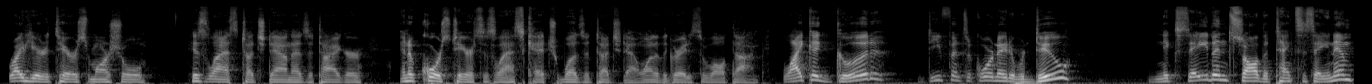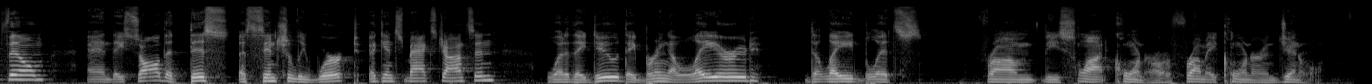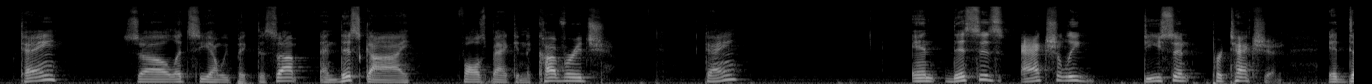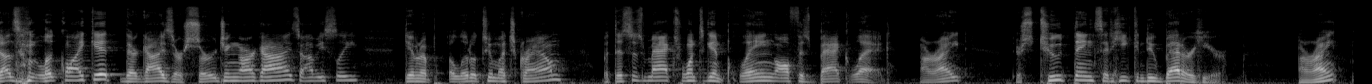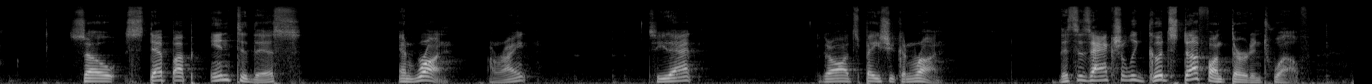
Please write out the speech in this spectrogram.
right here to Terrace Marshall, his last touchdown as a Tiger. And of course, Terrace's last catch was a touchdown, one of the greatest of all time. Like a good defensive coordinator would do, Nick Saban saw the Texas A&M film, and they saw that this essentially worked against Max Johnson. What do they do? They bring a layered, delayed blitz from the slot corner or from a corner in general. Okay? So let's see how we pick this up. And this guy falls back into coverage. Okay? And this is actually decent protection. It doesn't look like it. Their guys are surging our guys, obviously, giving up a little too much ground. But this is Max once again playing off his back leg. All right? There's two things that he can do better here. All right? So step up into this and run. All right? See that? Look at all that space you can run. This is actually good stuff on third and 12.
